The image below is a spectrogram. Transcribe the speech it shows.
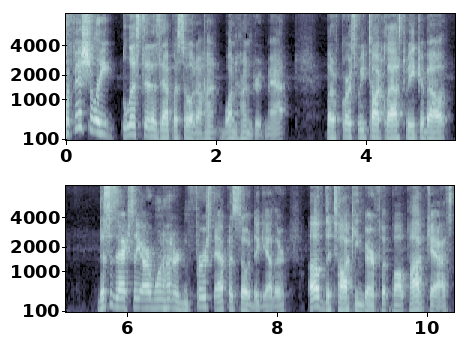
Officially listed as episode 100, Matt. But of course, we talked last week about this is actually our 101st episode together of the Talking Bear Football podcast.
